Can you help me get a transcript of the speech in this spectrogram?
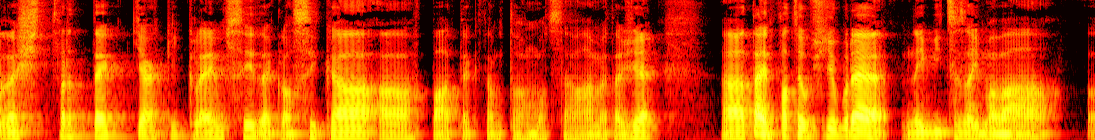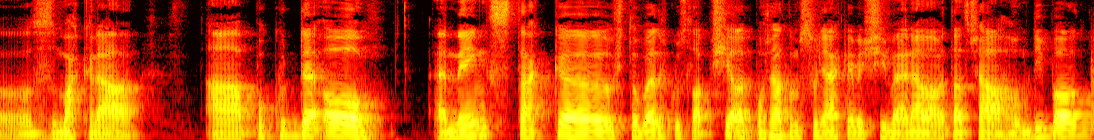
Ve čtvrtek nějaký claimsy, to je klasika a v pátek tam toho moc nemáme. Takže ta inflace určitě bude nejvíce zajímavá z makra. A pokud jde o earnings, tak už to bude trošku slabší, ale pořád tam jsou nějaké větší jména. Máme tam třeba Home Depot,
